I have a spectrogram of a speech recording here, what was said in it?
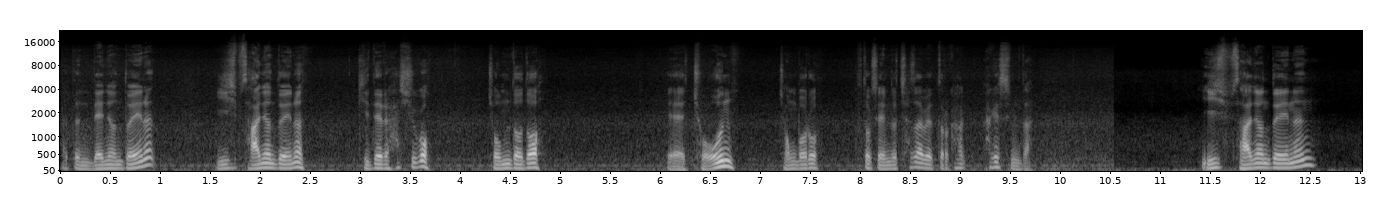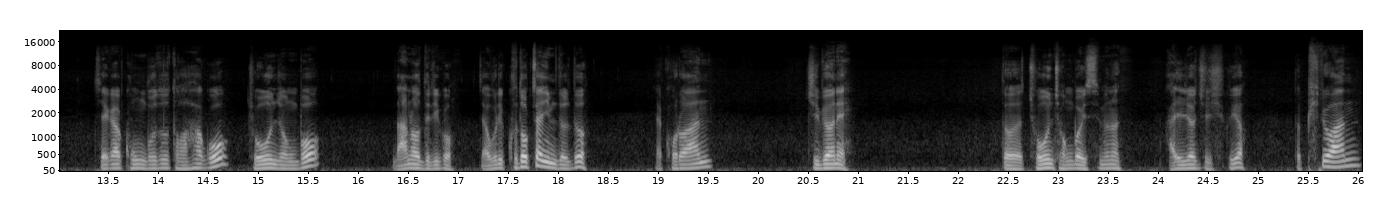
하여튼 내년도에는 24년도에는 기대를 하시고 좀 더더 예, 좋은 정보로 구독자님들 찾아뵙도록 하, 하겠습니다. 24년도에는 제가 공부도 더 하고 좋은 정보 나눠드리고 자 우리 구독자님들도 네, 그러한 주변에 또 좋은 정보 있으면 알려주시고요. 또 필요한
